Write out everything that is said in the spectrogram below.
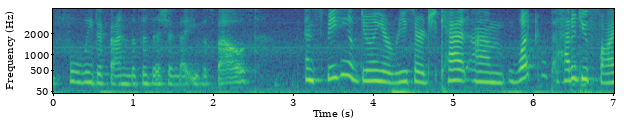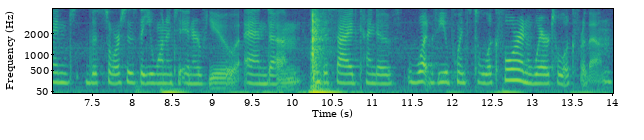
fully defend the position that you've espoused. And speaking of doing your research, Kat, um, what? How did you find the sources that you wanted to interview, and um, and decide kind of what viewpoints to look for and where to look for them?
